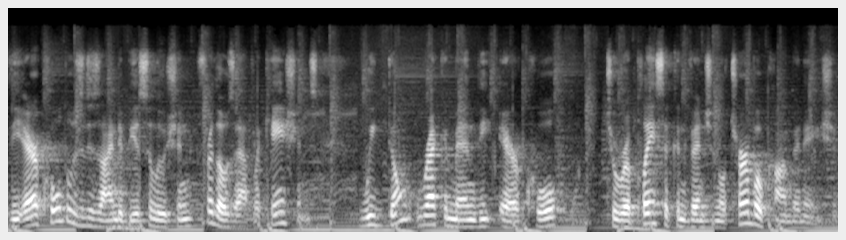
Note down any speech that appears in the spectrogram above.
The air-cooled was designed to be a solution for those applications. We don't recommend the air-cooled to replace a conventional turbo combination.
